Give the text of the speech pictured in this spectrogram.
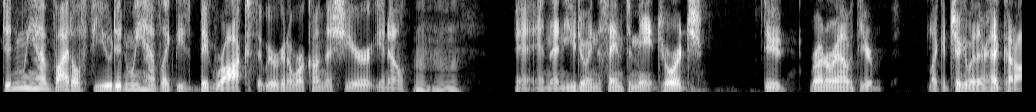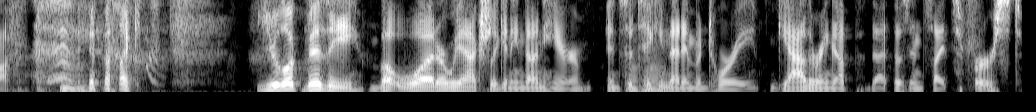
didn't we have vital few? Didn't we have like these big rocks that we were going to work on this year? You know, Mm-hmm. and, and then you doing the same to me, George, dude, run around with your like a chicken with her head cut off. Mm. You know, like you look busy, but what are we actually getting done here? And so Mhm. taking that inventory, gathering up that those insights first.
